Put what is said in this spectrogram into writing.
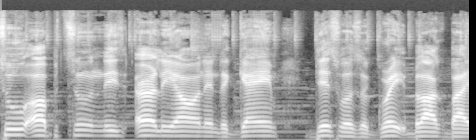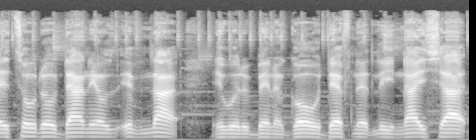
two opportunities early on in the game. This was a great block by Toto Daniels. If not, it would have been a goal. Definitely nice shot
